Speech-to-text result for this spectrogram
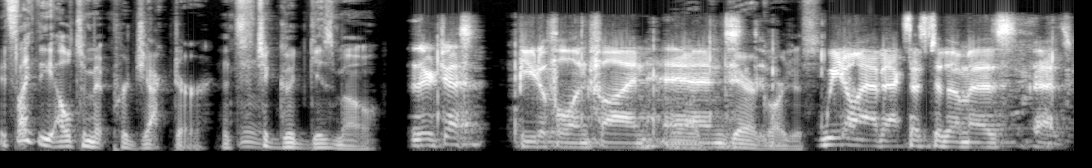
it's like the ultimate projector. It's such a good gizmo. They're just beautiful and fun, and they're gorgeous. we don't have access to them as as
